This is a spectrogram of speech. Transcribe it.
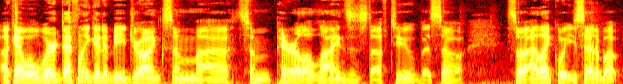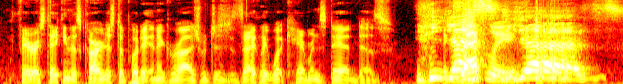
Okay, well, we're definitely going to be drawing some uh, some parallel lines and stuff too. But so, so I like what you said about Ferris taking this car just to put it in a garage, which is exactly what Cameron's dad does. Exactly. yes yes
